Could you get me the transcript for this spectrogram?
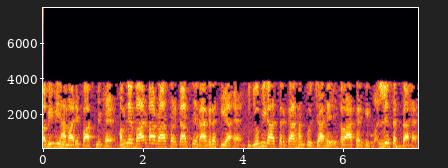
अभी भी हमारे पास में है। हमने बार बार राज्य सरकार से आग्रह किया है कि जो भी राज्य सरकार हमको चाहे तो आकर के ले सकता है।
